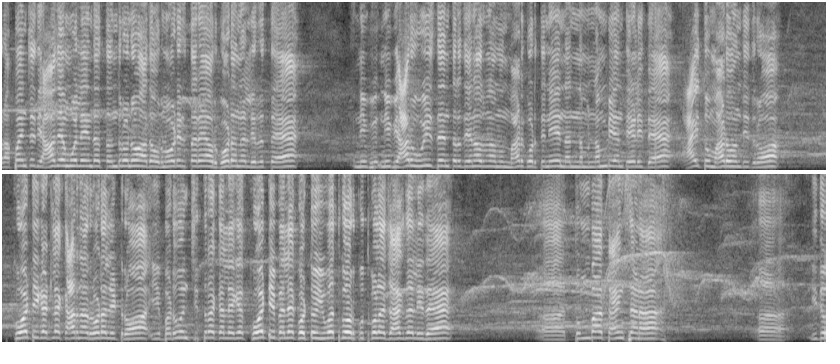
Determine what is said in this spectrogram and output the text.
ಪ್ರಪಂಚದ ಯಾವುದೇ ಮೂಲೆಯಿಂದ ತಂದ್ರೂ ಅದು ಅವ್ರು ನೋಡಿರ್ತಾರೆ, ಅವ್ರ ಗೋಡನಲ್ಲಿ ಇರುತ್ತೆ ನೀವು ನೀವು ಯಾರು ಊಹಿಸಿದೆ ಅಂತರದ್ದು ಏನಾದ್ರು ನಾನು ಮಾಡ್ಕೊಡ್ತೀನಿ ನನ್ನ ನಂಬಿ ಅಂತ ಹೇಳಿದ್ದೆ. ಆಯಿತು ಮಾಡು ಅಂದಿದ್ರು. ಕೋಟಿಗಟ್ಟಲೆ ಕಾರ್ನ ರೋಡಲ್ಲಿಟ್ರು. ಈ ಬಡವನ ಚಿತ್ರಕಲೆಗೆ ಕೋಟಿ ಬೆಲೆ ಕೊಟ್ಟು ಇವತ್ತಿಗೂ ಅವ್ರು ಕುತ್ಕೊಳ್ಳೋ ಜಾಗದಲ್ಲಿದೆ. ತುಂಬ ಥ್ಯಾಂಕ್ಸ್ ಅಣ್ಣ. ಇದು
